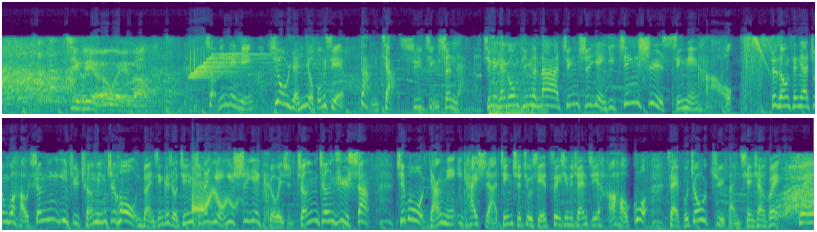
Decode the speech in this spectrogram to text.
尽力而为吧。小编点名：救人有风险，当驾需谨慎的。新年开工，平衡大，坚持演绎金氏新年好。自从参加《中国好声音》一举成名之后，暖心歌手金池的演艺事业可谓是蒸蒸日上。这不，羊年一开始啊，金池就携最新的专辑《好好过》在福州举办签唱会。作为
